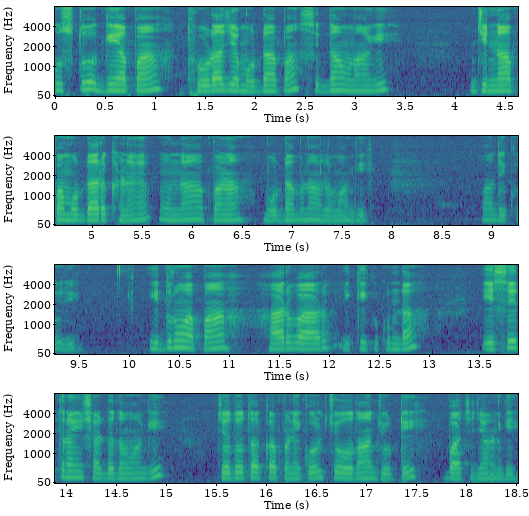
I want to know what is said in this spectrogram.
ਉਸ ਤੋਂ ਅੱਗੇ ਆਪਾਂ ਥੋੜ੍ਹਾ ਜਿਹਾ ਮੋਢਾ ਆਪਾਂ ਸਿੱਧਾ ਆਉਣਾਗੇ ਜਿੰਨਾ ਆਪਾਂ ਮੋਢਾ ਰੱਖਣਾ ਹੈ ਉਹਨਾਂ ਆਪਣਾ ਮੋਢਾ ਬਣਾ ਲਵਾਂਗੇ। ਆਹ ਦੇਖੋ ਜੀ, ਇਧਰੋਂ ਆਪਾਂ ਹਰ ਵਾਰ ਇੱਕ ਇੱਕ ਕੁੰਡਾ ਇਸੇ ਤਰ੍ਹਾਂ ਹੀ ਛੱਡ ਦਵਾਂਗੇ, ਜਦੋਂ ਤੱਕ ਆਪਣੇ ਕੋਲ 14 ਜੋਟੇ ਬਚ ਜਾਣਗੇ।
